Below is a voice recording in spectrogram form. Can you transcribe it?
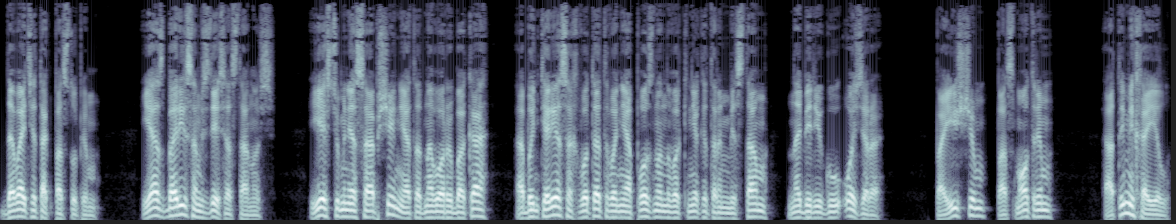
давайте так поступим. Я с Борисом здесь останусь. Есть у меня сообщение от одного рыбака об интересах вот этого неопознанного к некоторым местам на берегу озера. Поищем, посмотрим. А ты, Михаил,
